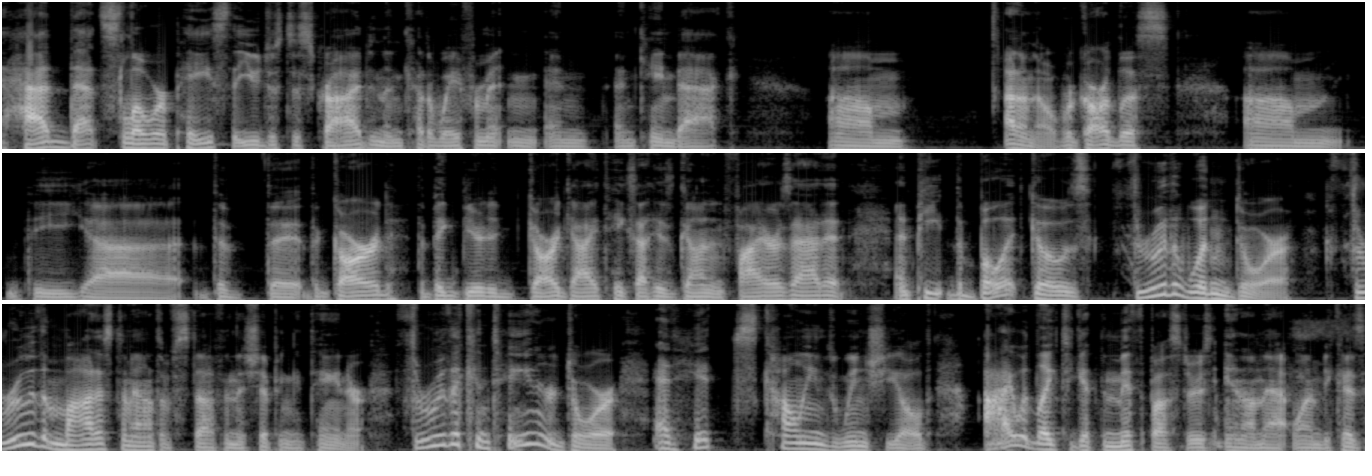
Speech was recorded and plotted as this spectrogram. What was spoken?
had that slower pace that you just described and then cut away from it and and, and came back. Um, I don't know. Regardless, um, the uh, the the the guard, the big bearded guard guy, takes out his gun and fires at it. And Pete, the bullet goes through the wooden door, through the modest amount of stuff in the shipping container, through the container door, and hits Colleen's windshield. I would like to get the MythBusters in on that one because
